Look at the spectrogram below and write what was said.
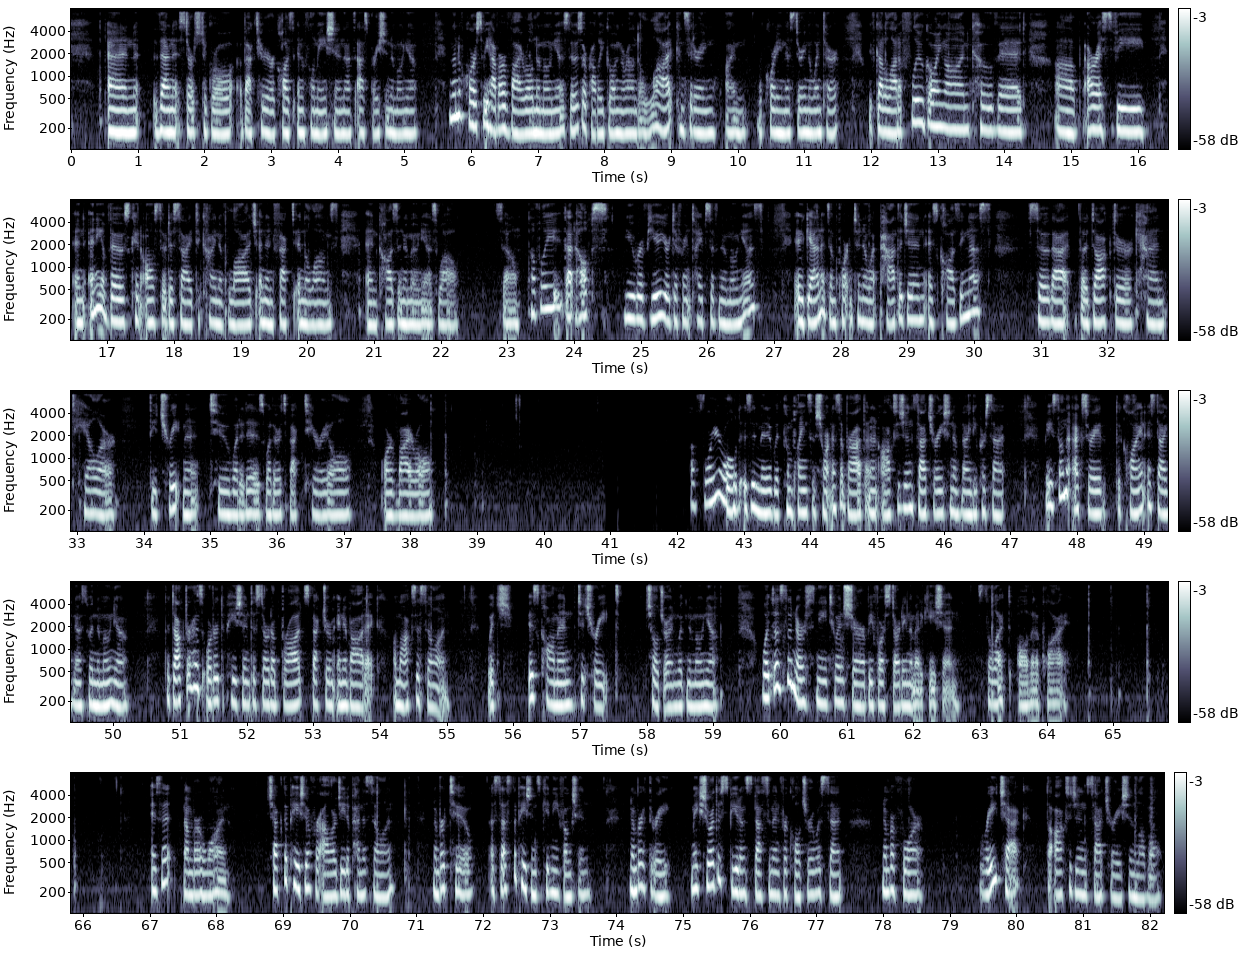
and then it starts to grow a bacteria or cause inflammation. That's aspiration pneumonia. And then, of course, we have our viral pneumonias. Those are probably going around a lot considering I'm recording this during the winter. We've got a lot of flu going on, COVID, uh, RSV, and any of those can also decide to kind of lodge and infect in the lungs and cause a pneumonia as well. So hopefully that helps you review your different types of pneumonias. Again, it's important to know what pathogen is causing this so that the doctor can tailor the treatment to what it is, whether it's bacterial or viral. A four-year-old is admitted with complaints of shortness of breath and an oxygen saturation of 90%. Based on the x-ray, the client is diagnosed with pneumonia. The doctor has ordered the patient to start a broad-spectrum antibiotic, amoxicillin, which is common to treat children with pneumonia. What does the nurse need to ensure before starting the medication? Select all that apply. Is it number one, check the patient for allergy to penicillin. Number two, Assess the patient's kidney function. Number three, make sure the sputum specimen for culture was sent. Number four, recheck the oxygen saturation level.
